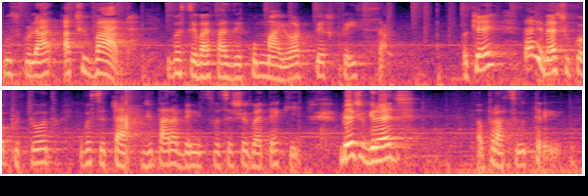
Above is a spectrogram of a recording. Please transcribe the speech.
muscular ativada e você vai fazer com maior perfeição. Ok? Ele mexe o corpo todo e você está de parabéns você chegou até aqui. Beijo grande, ao próximo treino.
